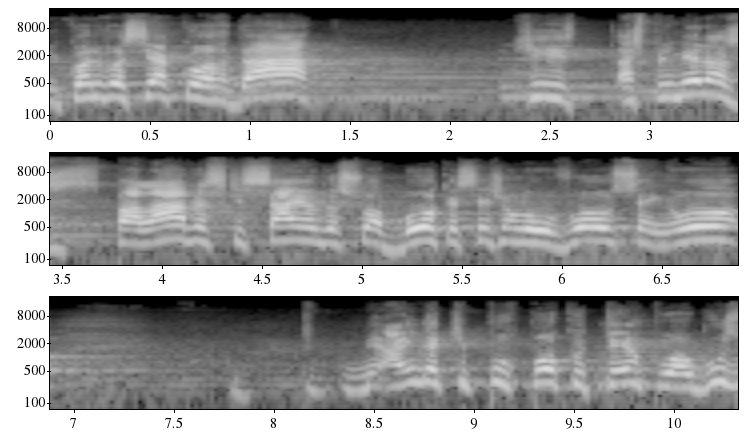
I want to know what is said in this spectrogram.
e quando você acordar, que as primeiras palavras que saiam da sua boca sejam louvor ao Senhor, ainda que por pouco tempo, alguns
